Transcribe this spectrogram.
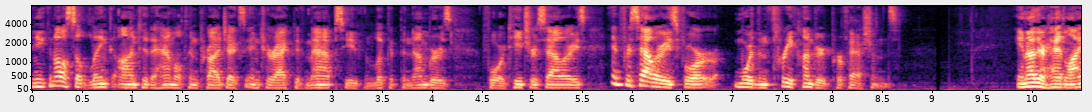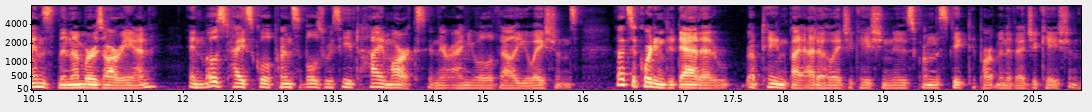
and you can also link onto the Hamilton Project's interactive map so you can look at the numbers for teacher salaries and for salaries for more than 300 professions. In other headlines, the numbers are in, and most high school principals received high marks in their annual evaluations. That's according to data obtained by Idaho Education News from the State Department of Education.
